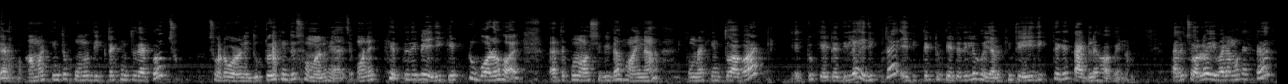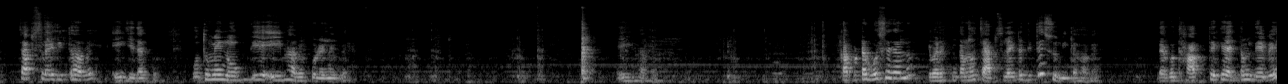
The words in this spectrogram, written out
দেখো আমার কিন্তু কোনো দিকটা কিন্তু দেখো ছোট বড় নেই দুটোই কিন্তু সমান হয়ে আছে। অনেক ক্ষেত্রে দেবে এদিকে একটু বড় হয়, তাতে কোনো অসুবিধা হয় না। তোমরা কিন্তু আবার একটু কেটে দিলে এদিকটা এদিকটা একটু কেটে দিলে হয়ে যাবে। কিন্তু এই দিক থেকে কাটলে হবে না। তাহলে চলো এবার আমাকে একটা চাপ সেলাই দিতে হবে। এই যে দেখো, প্রথমে নখ দিয়ে এইভাবে করে নেবে। এইভাবে। কাপড়টা বসে গেল, এবারে কিন্তু আমার চাপ সেলাইটা দিতে সুবিধা হবে। দেখো ধার থেকে একদম দেবে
